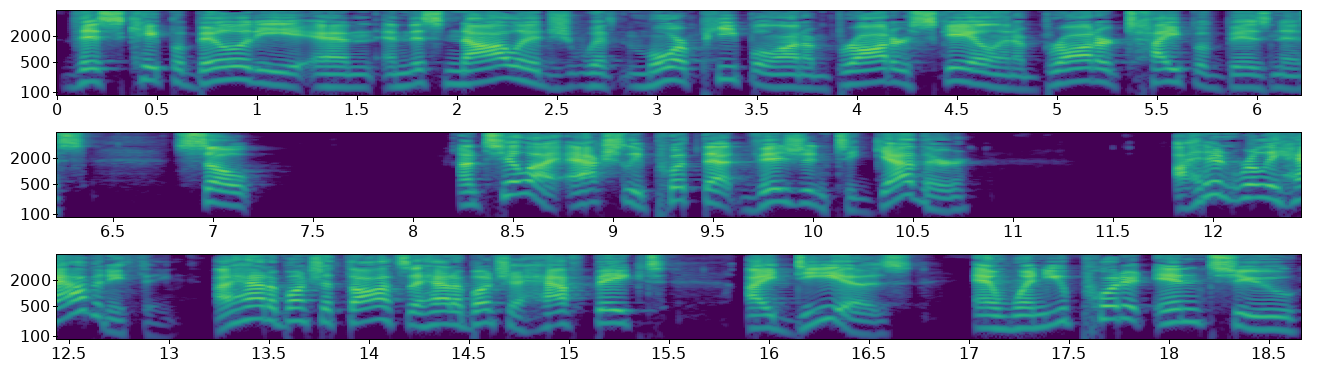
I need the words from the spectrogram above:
this capability and and this knowledge with more people on a broader scale and a broader type of business. So until I actually put that vision together, I didn't really have anything. I had a bunch of thoughts, I had a bunch of half baked ideas. And when you put it into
